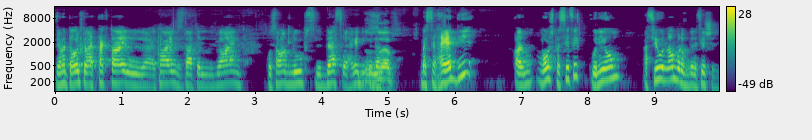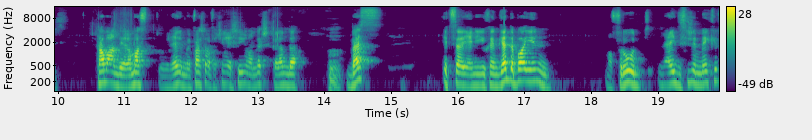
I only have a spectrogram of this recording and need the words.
زي ما انت قلت بقى ال tactile tiles بتاعت ال blind و sound loops لل deaf والحاجات دي كلها. بالظبط. بس الحاجات دي are more specific وليهم a few number of beneficiaries. طبعا a must. ولازم- ما ينفعش تبقى في 2020 وما عندكش الكلام ده. بس it's a, يعني you can get the buy-in مفروض من أي decision maker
